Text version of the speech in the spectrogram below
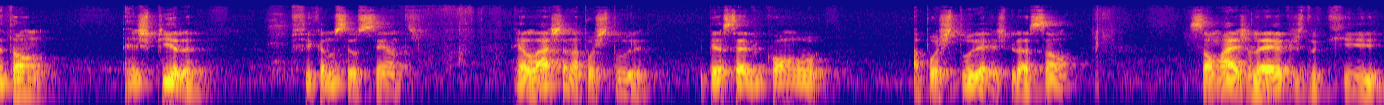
Então, respira, fica no seu centro, relaxa na postura e percebe como a postura e a respiração são mais leves do que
